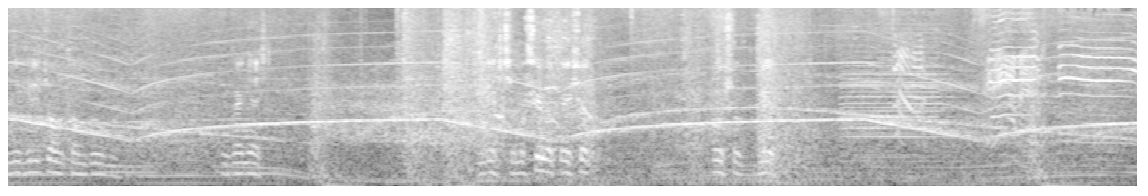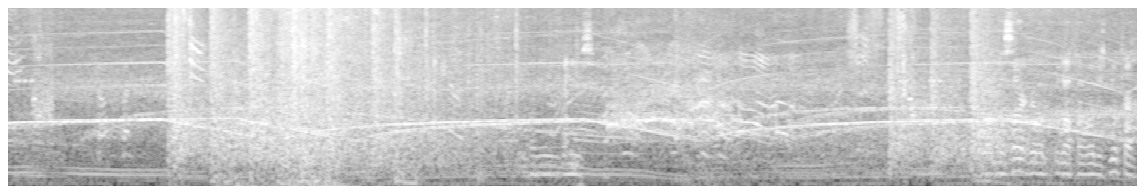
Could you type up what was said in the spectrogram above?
Негритенком был бы гонять. Легче машина-то еще проще где. Блин, куда-то валить. Ну-ка.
